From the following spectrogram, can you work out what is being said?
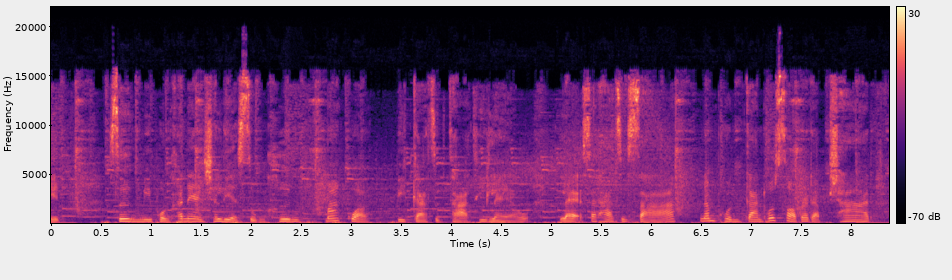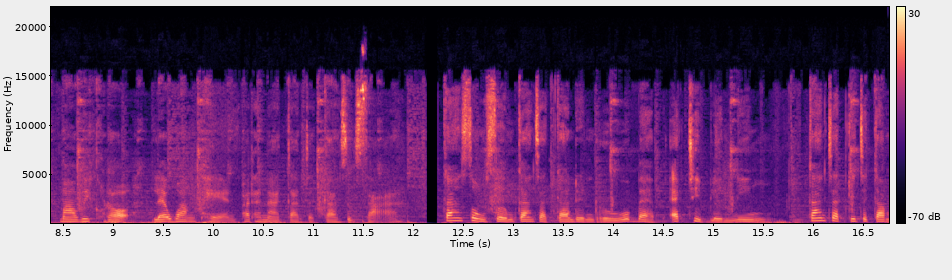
n e t ซึ่งมีผลคะแนนเฉลี่ยสูงขึ้นมากกว่าปีการศึกษาที่แล้ว และสถานศึกษานำผลการทดสอบระดับชาติ มาวิเคราะห์ และวางแผนพัฒนาการจัดการศึกษา การส่งเสริมการจัดการเรียนรู้แบบ Active Learning การจัดกิจกรรม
